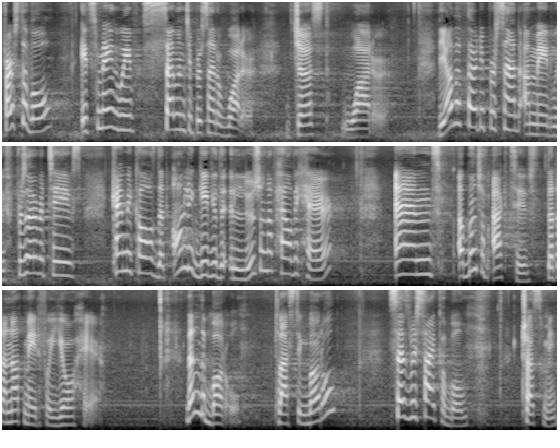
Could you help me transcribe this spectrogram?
First of all, it's made with 70% of water, just water. The other 30% are made with preservatives, chemicals that only give you the illusion of healthy hair, and a bunch of actives that are not made for your hair. Then the bottle, plastic bottle, says recyclable. Trust me,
